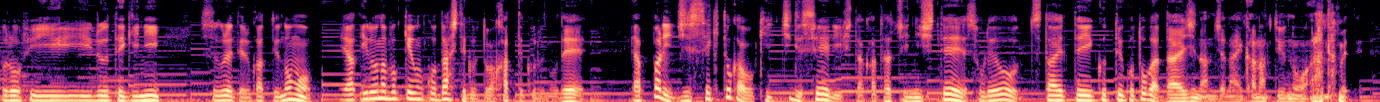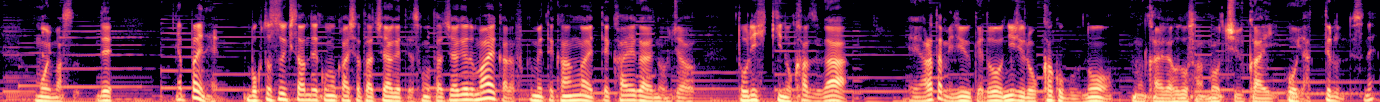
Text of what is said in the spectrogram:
プロフィール的に優れてるかっていうのもやいろんな物件をこう出してくると分かってくるのでやっぱり実績とかをきっちり整理した形にしてそれを伝えていくっていうことが大事なんじゃないかなっていうのを改めて思います。でやっぱりね僕と鈴木さんでこの会社立ち上げてその立ち上げる前から含めて考えて海外のじゃあ取引の数がえー、改めて言うけど26カ国の海外不動産の仲介をやってるんですね。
